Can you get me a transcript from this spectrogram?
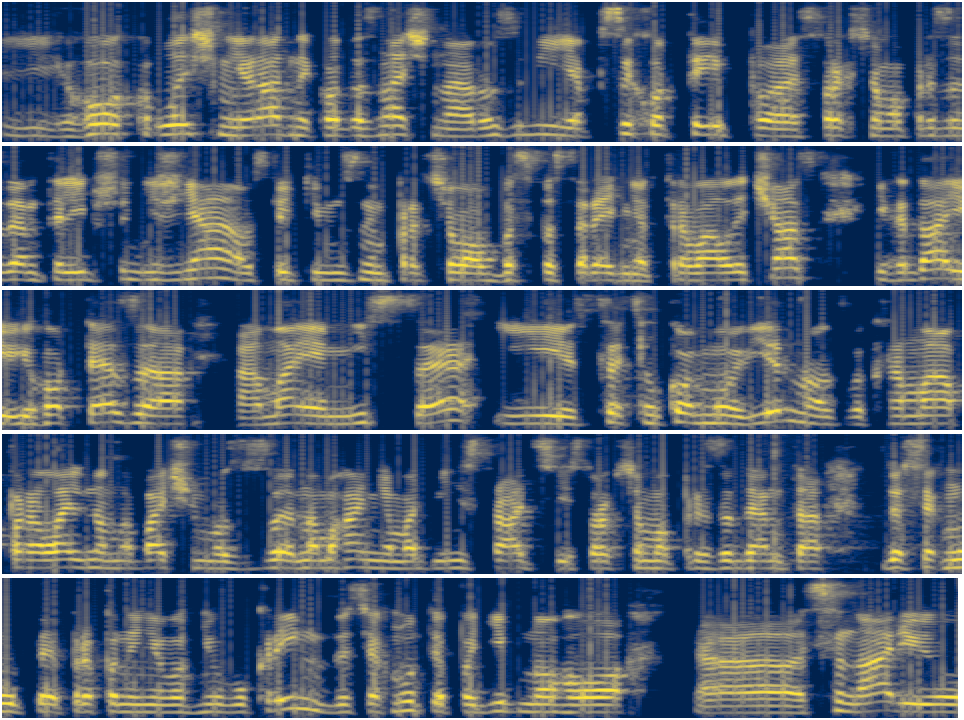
Його колишній радник однозначно розуміє психотип е, 47-го президента ліпше ніж я, оскільки він з ним працював безпосередньо тривалий час. І гадаю, його теза має місце, і це цілком ймовірно. Зокрема, паралельно ми бачимо з намаганням адміністрації 47-го президента досягнути припинення вогню в Україні, досягнути подібного е, сценарію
